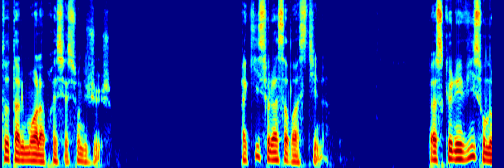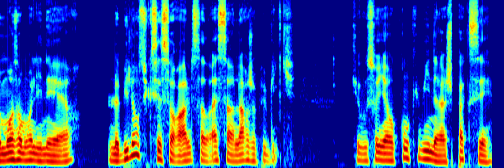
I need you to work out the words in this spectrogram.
totalement à l'appréciation du juge. À qui cela s'adresse-t-il? Parce que les vies sont de moins en moins linéaires, le bilan successoral s'adresse à un large public. Que vous soyez en concubinage, paxé,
